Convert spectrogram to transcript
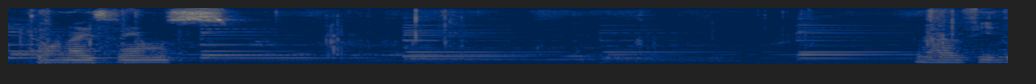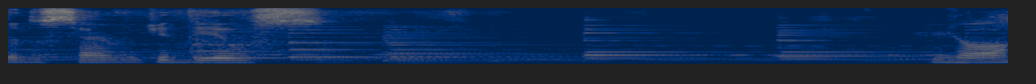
Então nós vemos na vida do servo de Deus. Jó.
